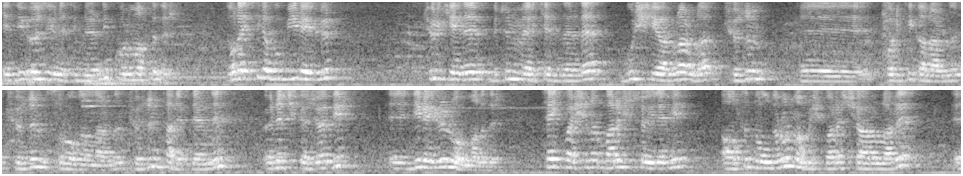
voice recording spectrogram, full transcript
kendi öz yönetimlerini kurmasıdır. Dolayısıyla bu 1 Eylül Türkiye'de bütün merkezlerde bu şiarlarla çözüm e, politikalarının, çözüm sloganlarının, çözüm taleplerinin öne çıkacağı bir e, 1 Eylül olmalıdır. Tek başına barış söylemi, altı doldurulmamış barış çağrıları e,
